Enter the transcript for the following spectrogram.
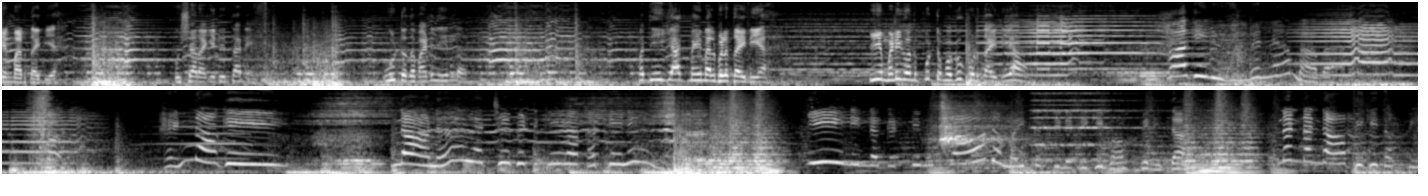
ಏನ್ ಮಾಡ್ತಾ ಇದೀಯ ಹುಷಾರಾಗಿದ್ದಿ ತಾನೆ? ಊಟದ ಮಾಡಿದ ಇಲ್ಲ? ಮತ್ತೆ ಈಗ ಯಾಕೆ ಮೈ ಮೇಲೆ ಬೀಳ್ತಾ ಇದೀಯ ಈ ಮಡಿಗೆ ಒಂದು ಪುಟ್ಟ ಮಗು ಕೊಡ್ತಾ ಇದೀಯಾ ಹಾಗೇನು ಇಲ್ವಲ್ಲ ಮಾವ, ಹೆಣ್ಣಾಗಿ ನಾನ ಲಜ್ಜೆ ಬಿಟ್ಟು ಕೇಳಕತ್ತೇನೆ. ಈ ನಿನ್ನ ಗಟ್ಟಿ ಮುಟ್ಟಾದ ಮೈಕಟ್ಟಿನ ಬಿಗಿ ಬಾಹುವಿನಿಂದ ನನ್ನನ್ನ ಬಿಗಿ ತಪ್ಪಿ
